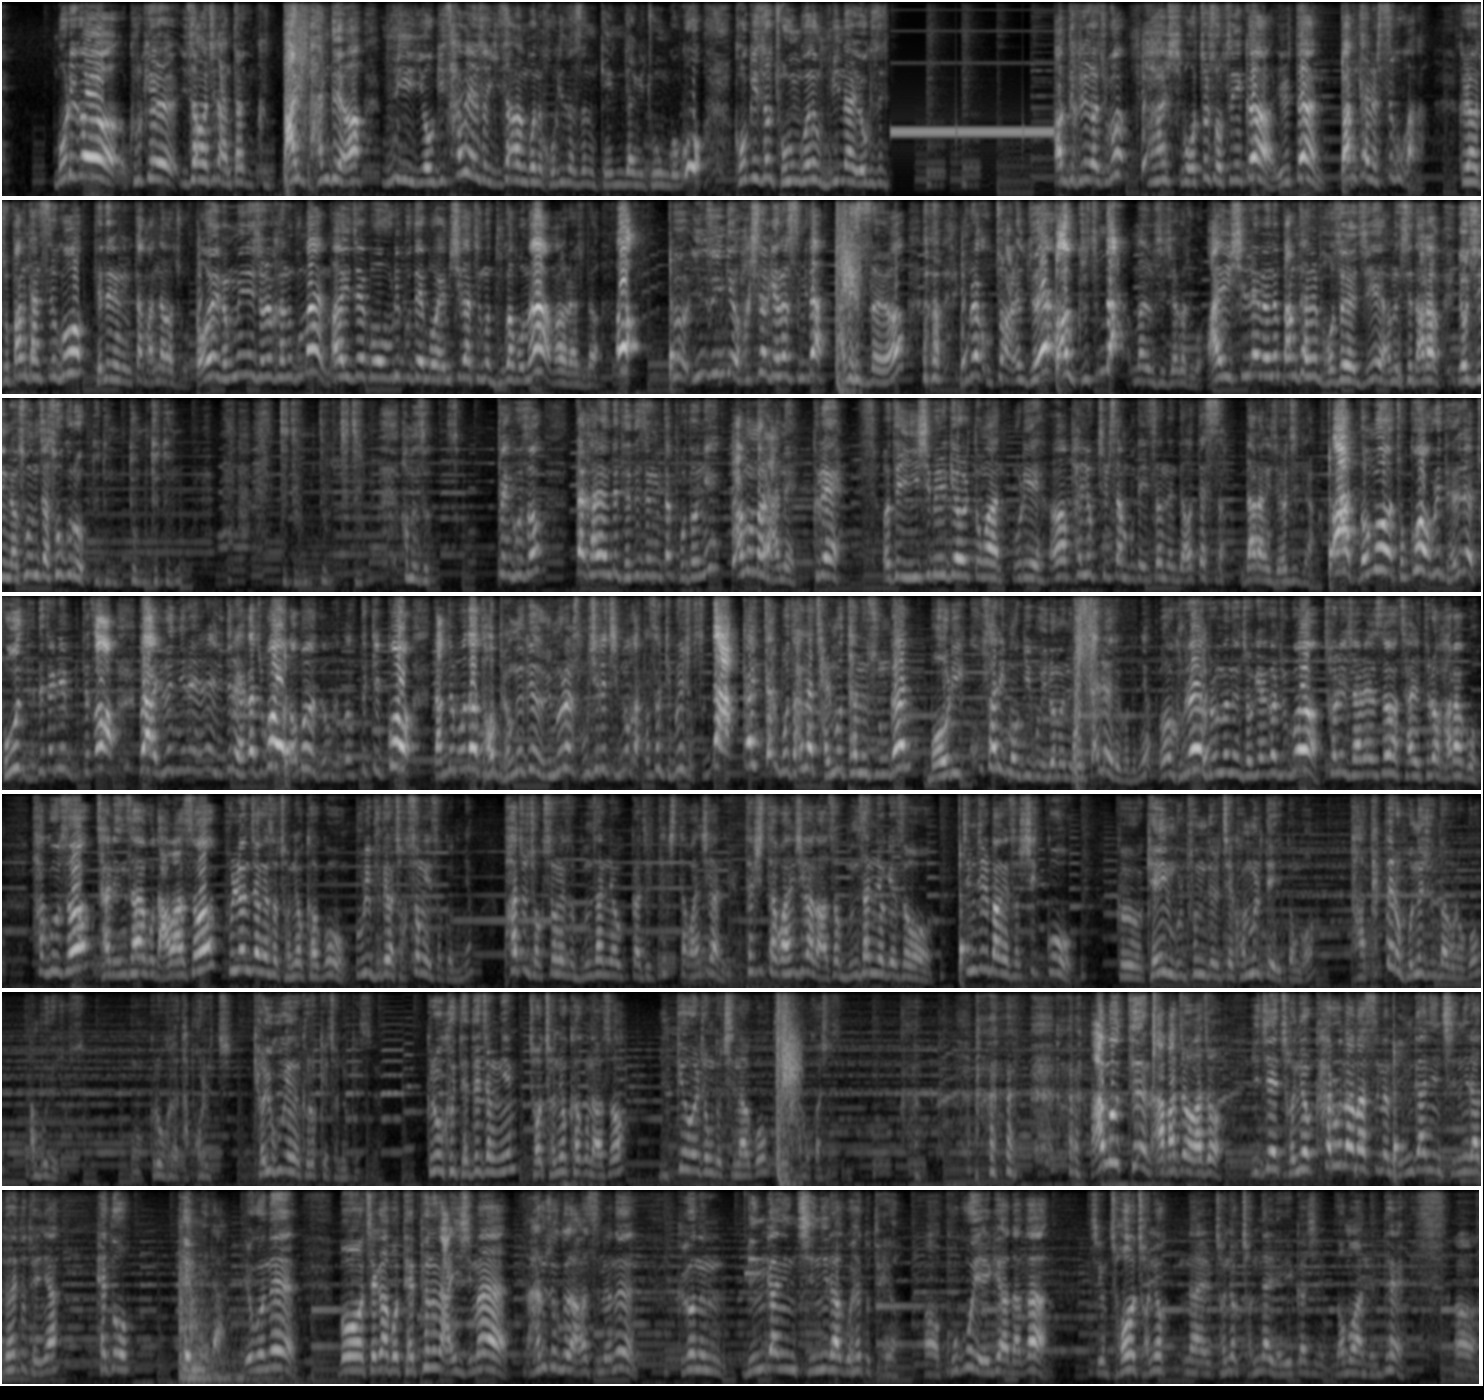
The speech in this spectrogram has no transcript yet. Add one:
머리가 그렇게 이상하진 않다. 그 말이 반대야. 우리 여기 사회에서 이상한 거는 거기서는 굉장히 좋은 거고 거기서 좋은 거는 우리나라 여기서 아무튼 그래가지고 아씨 뭐 어쩔 수 없으니까 일단 빵탄을 쓰고 가라. 그래가지고 빵탄 쓰고 대대장님이 딱 만나가지고 어이 명민이 저력하는구만 아 이제 뭐 우리 부대 뭐 MC 같은 거 누가 보나 막 그래가지고 내가 어그 인수인계 확실하게 해놨습니다 안 했어요 우리가 걱정 안 해도 돼? 아 그렇습니다 말면서 이제 해가지고 아이 실례면은 빵탄을 벗어야지 하면서 이제 나랑 여진이랑 손자 속으로 두둥 두둥 두둥 두둥 두둥 하면서 쏙 빼고서 딱 하는데 대대장님 딱 보더니 아무 말 안 해. 그래. 어때 21개월 동안 우리 어, 8673 부대 있었는데 어땠어? 나랑 이제 여진이랑 아 너무 좋고 우리 대대장 좋은 대대장님 밑에서 막 이런 일 일들을 해가지고 너무, 너무 뜻깊고 남들보다 더 병역의 의무를 성실히 진 것 같아서 기분이 좋습니다. 깔짝 뭐 하나 잘못하는 순간 머리 코사리 먹이고 이러면 머리 잘려야 되거든요. 어 그래 그러면은 저기 해가지고 처리 잘해서 잘 들어가라고. 하고서 잘 인사하고 나와서 훈련장에서 전역하고 우리 부대가 적성에 있었거든요. 파주 적성에서 문산역까지 택시 타고 1시간이에요. 택시 타고 1시간 와서 문산역에서 찜질방에서 씻고 그 개인 물품들 제 관물대에 있던 거 다 택배로 보내준다 그러고 안 보내줬어. 어, 그리고 그가 다 버렸지. 결국에는 그렇게 전역했어요. 그리고 그 대대장님 저 전역하고 나서 6개월 정도 지나고 군인 감옥 가셨습니다. 아무튼 아 맞아 맞아. 이제 저녁 하루 남았으면 민간인 진이라도 해도 되냐? 해도 됩니다. 요거는 뭐 제가 뭐 대표는 아니지만 하루 정도 남았으면은 그거는 민간인 진이라고 해도 돼요. 어 그거 얘기하다가 지금 저 저녁 날 저녁 전날 얘기까지 넘어왔는데 어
